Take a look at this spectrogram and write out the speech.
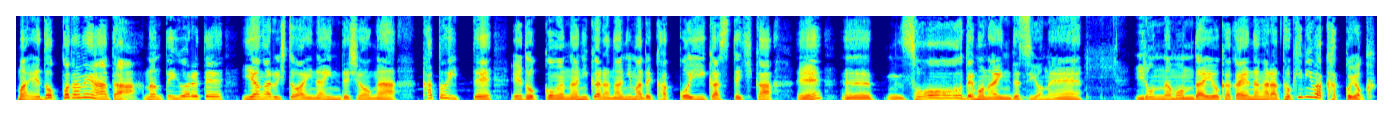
まあ、江戸っ子だね、あなた。なんて言われて嫌がる人はいないんでしょうが、かといって、江戸っ子が何から何までかっこいいか素敵か、え？えー、そうでもないんですよね。いろんな問題を抱えながら、時にはかっこよく、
